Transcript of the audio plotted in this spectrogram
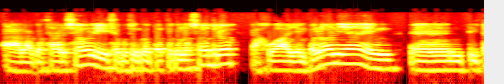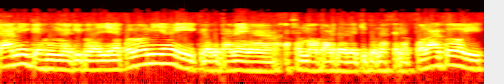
a la Costa del Sol y se puso en contacto con nosotros. Ha jugado allí en Polonia, en, en Titanic, que es un equipo de allí de Polonia, y creo que también ha, ha formado parte del equipo nacional polaco y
